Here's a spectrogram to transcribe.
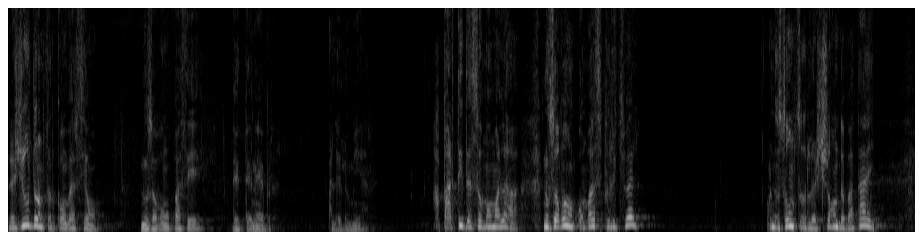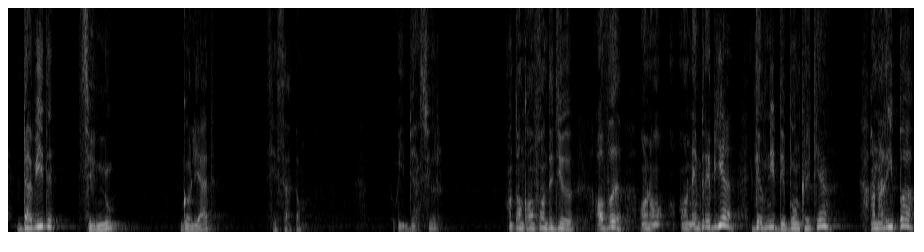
Le jour de notre conversion, nous avons passé des ténèbres à la lumière. À partir de ce moment-là, nous avons un combat spirituel. Nous sommes sur le champ de bataille. David, c'est nous. Goliath, c'est Satan. Oui, bien sûr. En tant qu'enfant de Dieu, on, veut, on, aimerait bien devenir des bons chrétiens. On n'arrive pas,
